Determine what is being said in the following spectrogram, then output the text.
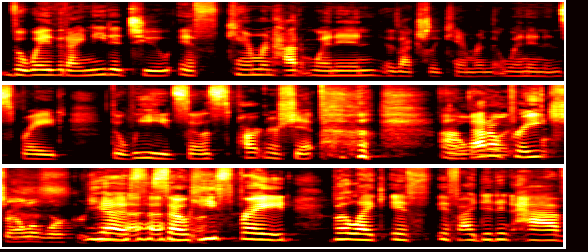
the way that i needed to if cameron hadn't went in it was actually cameron that went in and sprayed the weeds so it's partnership um, that'll la- preach fellow workers. yes so he sprayed but like if if i didn't have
